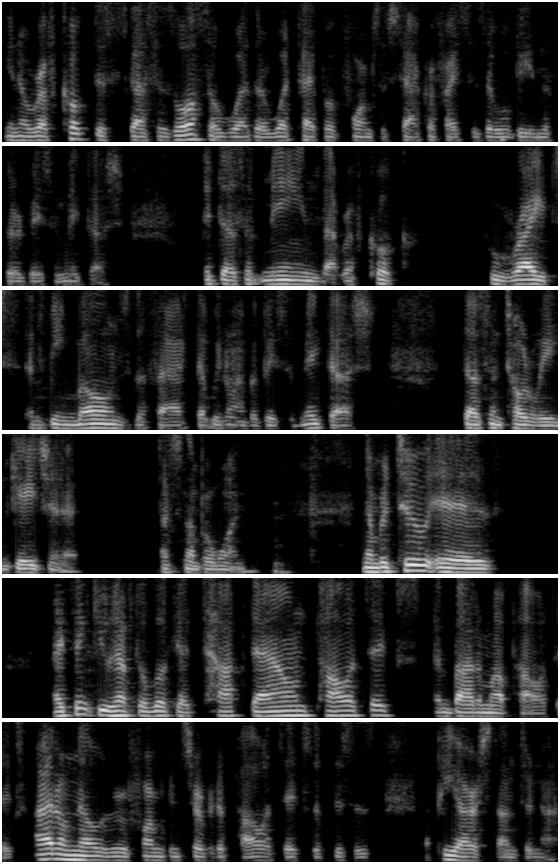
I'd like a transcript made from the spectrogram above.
You know, Rav Kook discusses also whether what type of forms of sacrifices there will be in the third base of HaMikdash. It doesn't mean that Rav Kook, who writes and bemoans the fact that we don't have a base of HaMikdash, doesn't totally engage in it. That's number one. Number two is I think you have to look at top down politics and bottom up politics. I don't know the reform conservative politics if this is a PR stunt or not.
